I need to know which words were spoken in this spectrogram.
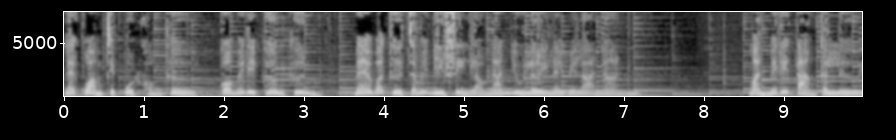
และความเจ็บปวดของเธอก็ไม่ได้เพิ่มขึ้น แม้ว่าเธอจะไม่มีสิ่งเหล่านั้นอยู่เลยในเวลานั้น มันไม่ได้ต่างกันเลย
